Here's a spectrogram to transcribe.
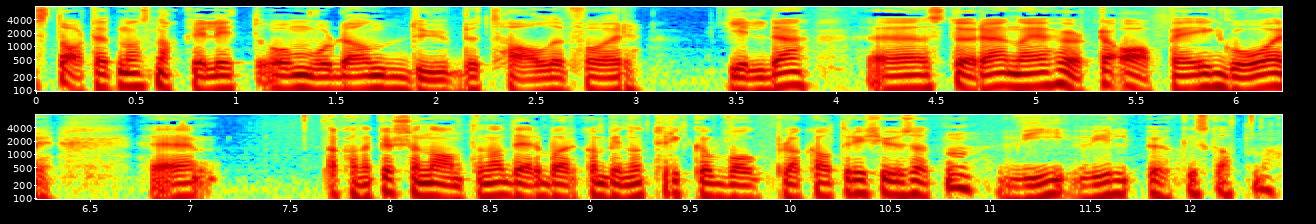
startet med å snakke litt om hvordan du betaler for Gilde. Eh, Støre, når jeg hørte Ap i går eh, da kan jeg ikke skjønne annet enn at dere bare kan begynne å trykke opp valgplakater i 2017. Vi vil øke skattene.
